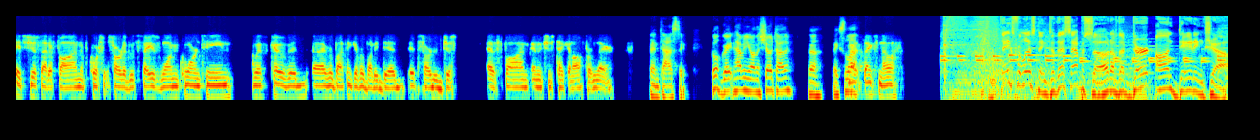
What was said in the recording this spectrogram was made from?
It's just out of fun. Of course, it started with phase one quarantine with COVID. Uh, everybody, I think everybody did. It started just as fun and it's just taken off from there. Fantastic. Cool. Great having you on the show, Tyler. Uh, thanks a lot. Right, thanks, Noah. Thanks for listening to this episode of the Dirt on Dating Show.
